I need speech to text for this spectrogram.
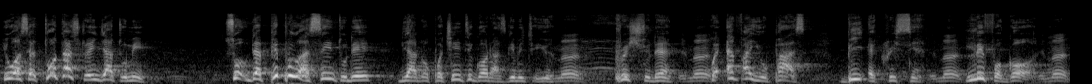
he was a total stranger to me. So the people you are seeing today, they are the opportunity God has given to you. Amen. Preach to them. Amen. Wherever you pass, be a Christian. Amen. Live for God. Amen.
